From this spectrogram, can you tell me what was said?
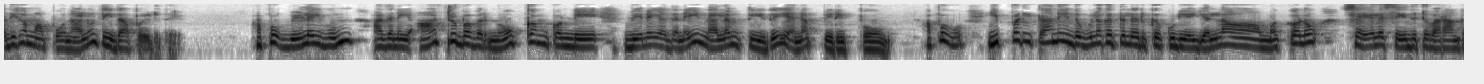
அதிகமா போனாலும் தீதா போயிடுது. அப்போ விளைவும் அதனை ஆற்றுபவர் நோக்கம் கொண்டே வினை அதனை நலம் தீது என பிரிப்போம். அப்போ இப்படித்தானே இந்த உலகத்துல இருக்கக்கூடிய எல்லா மக்களும் செயலை செய்துட்டு வராங்க.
